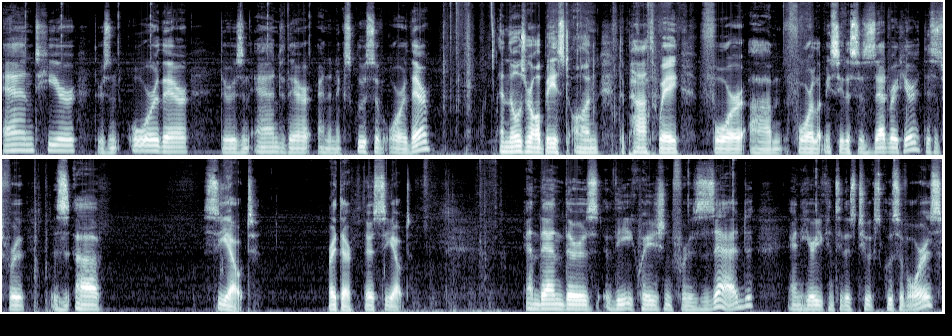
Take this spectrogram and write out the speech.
and here, there's an or there, there is an and there, and an exclusive or there. And those are all based on the pathway for, um, for let me see, this is Z right here. This is for uh, C out. Right there, there's C out. And then there's the equation for Z, and here you can see there's two exclusive ORs.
